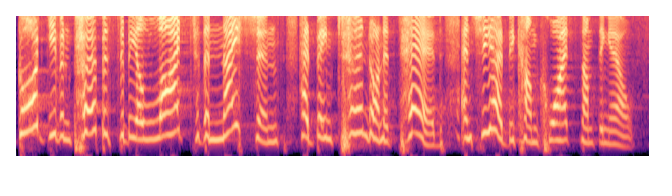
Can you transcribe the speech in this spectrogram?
God given purpose to be a light to the nations had been turned on its head and she had become quite something else.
